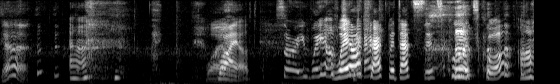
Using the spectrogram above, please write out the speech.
Yeah. Yeah. Uh, Wild. wild. Sorry, way off. Way track. off track, but that's it's cool. It's cool. Uh,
